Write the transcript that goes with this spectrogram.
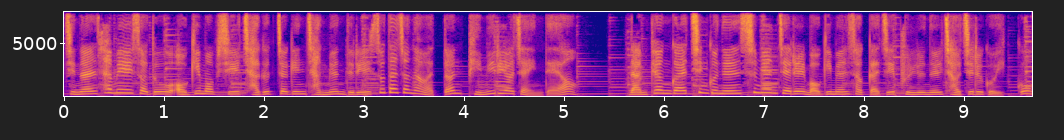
지난 3회에서도 어김없이 자극적인 장면들이 쏟아져 나왔던 비밀 여자인데요. 남편과 친구는 수면제를 먹이면서까지 불륜을 저지르고 있고,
